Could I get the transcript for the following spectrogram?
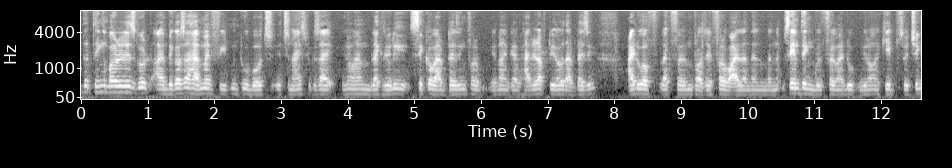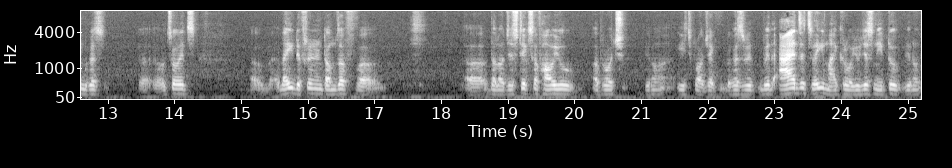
the thing about it is good. I, because I have my feet in two boats. It's nice because I, you know, I'm like really sick of advertising. For you know, I've had it up to here with advertising. I do a like film project for a while, and then when same thing with film. I do, you know, I keep switching because uh, also it's uh, very different in terms of uh, uh, the logistics of how you approach you know each project because with with ads it's very micro you just need to you know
